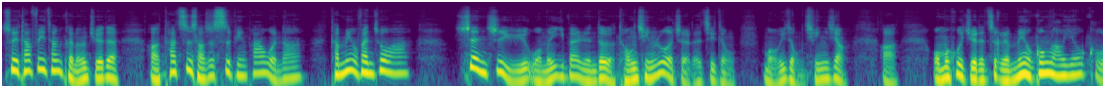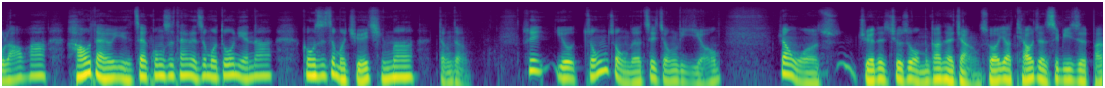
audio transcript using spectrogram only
所以他非常可能觉得啊，他至少是四平八稳啊，他没有犯错啊。甚至于我们一般人都有同情弱者的这种某一种倾向啊，我们会觉得这个人没有功劳也有苦劳啊，好歹也在公司待了这么多年呐，公司这么绝情吗？等等，所以有种种的这种理由，让我觉得就是我们刚才讲说要调整 CP 值，把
